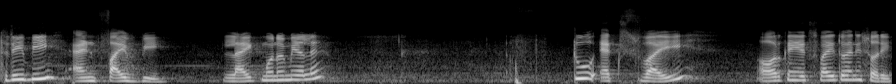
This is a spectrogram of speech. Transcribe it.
Three b and five b like monomial है। टू एक्स वाई और कहीं एक्स वाई तो है नहीं sorry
